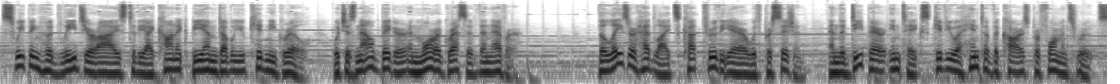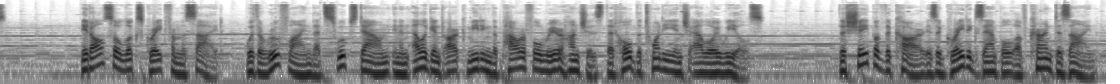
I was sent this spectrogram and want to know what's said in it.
sweeping hood leads your eyes to the iconic BMW kidney grille, which is now bigger and more aggressive than ever. The laser headlights cut through the air with precision, and the deep air intakes give you a hint of the car's performance roots. It also looks great from the side, with a roofline that swoops down in an elegant arc meeting the powerful rear hunches that hold the 20-inch alloy wheels. The shape of the car is a great example of current design,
